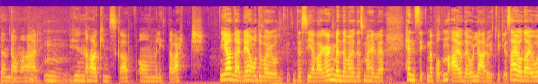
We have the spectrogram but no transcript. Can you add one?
den dama her. Mm. Hun har kunnskap om litt av hvert. Ja, det er det, og det var jo det sier jeg hver gang, men det var jo det som er hele hensikten med podden, er jo det å lære å utvikle seg, og det er jo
